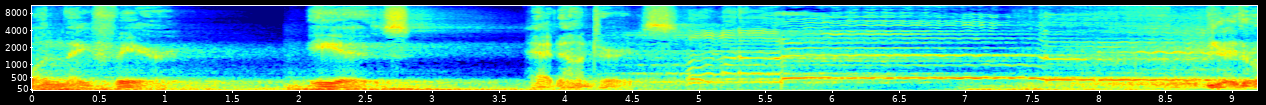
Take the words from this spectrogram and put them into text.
one they fear. He is Headhunters. Jaeger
